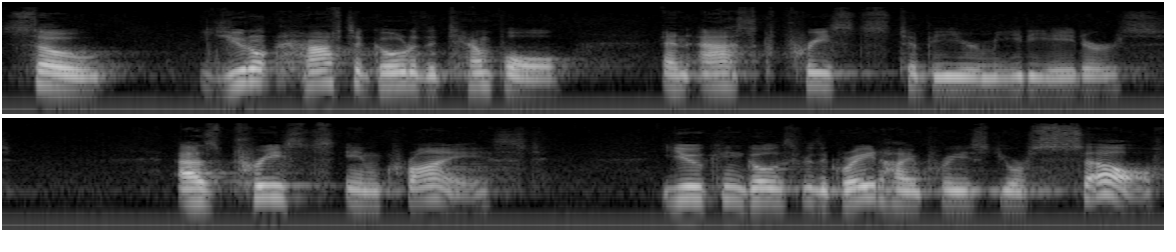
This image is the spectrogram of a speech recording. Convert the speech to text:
So you don't have to go to the temple and ask priests to be your mediators. As priests in Christ, you can go through the great high priest yourself,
